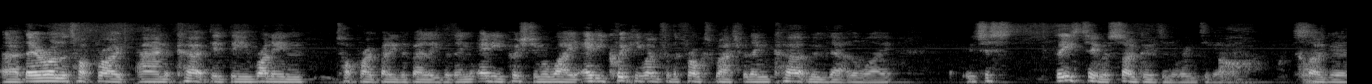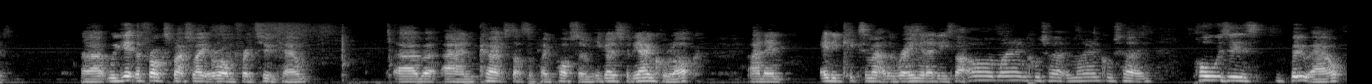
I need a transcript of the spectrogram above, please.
uh, they were on the top rope and Kurt did the running top rope belly to belly, but then Eddie pushed him away. Eddie quickly went for the frog splash, but then Kurt moved out of the way. It's just these two were so good in the ring together. Oh, So good. Uh, we get the frog splash later on for a two count, um, and Kurt starts to play possum. He goes for the ankle lock, and then Eddie kicks him out of the ring, and Eddie's like, "Oh, my ankle's hurting, my ankle's hurting." Pulls his boot out,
